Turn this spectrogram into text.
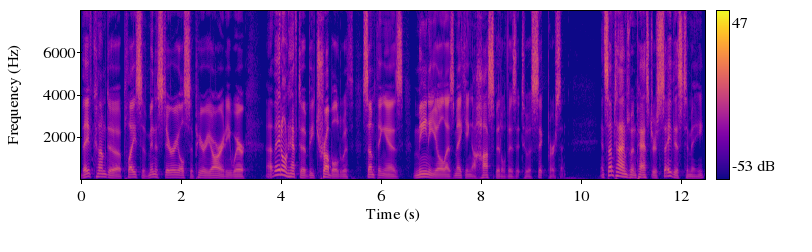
they've come to a place of ministerial superiority where uh, they don't have to be troubled with something as menial as making a hospital visit to a sick person. And sometimes when pastors say this to me,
